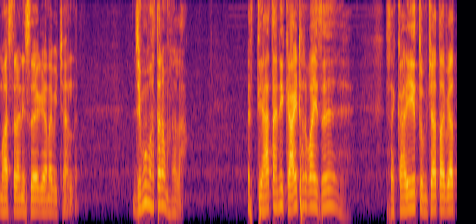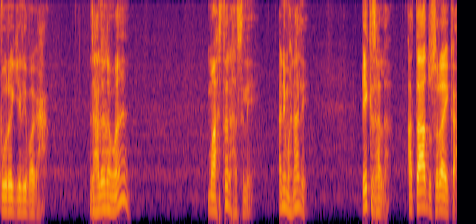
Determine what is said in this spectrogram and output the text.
मास्तरांनी सगळ्यांना विचारलं. जिमू म्हातारा म्हणाला त्यात आणि काय ठरवायचं? सकाळी तुमच्या ताब्यात पोरं गेली बघा. झालं ना मग मास्तर हसले आणि म्हणाले एक झालं. आता दुसरं ऐका.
